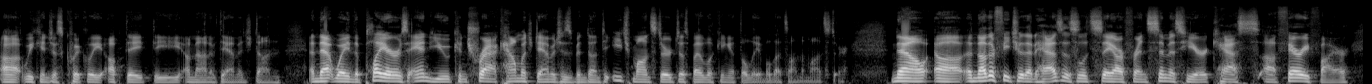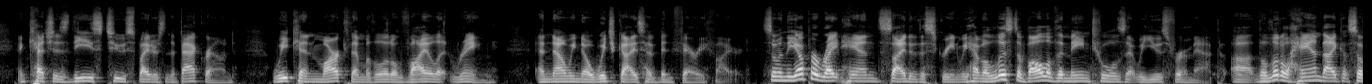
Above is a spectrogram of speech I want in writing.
uh, we can just quickly update the amount of damage done. And that way the players and you can track how much damage has been done to each monster just by looking at the label that's on the monster. Now, uh, another feature that it has is let's say our friend Simus here casts uh, Faerie Fire and catches these two spiders in the background. We can mark them with a little violet ring and now we know which guys have been fairy fired. So in the upper right hand side of the screen, we have a list of all of the main tools that we use for a map. Uh, the little hand icon, so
